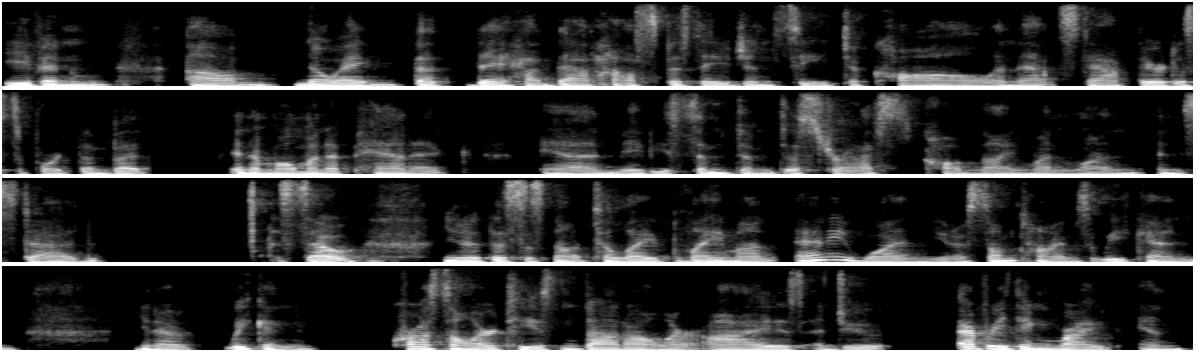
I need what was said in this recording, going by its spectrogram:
even um, knowing that they had that hospice agency to call and that staff there to support them, but in a moment of panic and maybe symptom distress, called 911 instead. So, you know, this is not to lay blame on anyone. You know, sometimes we can, you know, we can cross all our T's and dot all our I's and do everything right. And,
